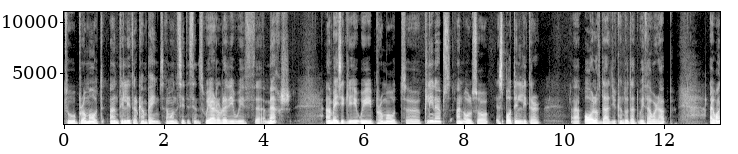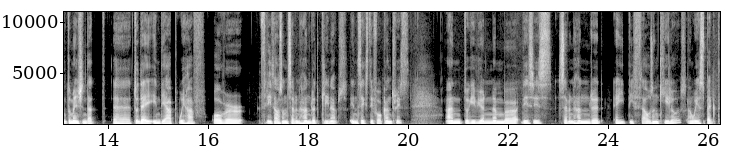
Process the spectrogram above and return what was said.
to promote anti-litter campaigns among citizens. We are already with uh, Mersch, and basically we promote uh, cleanups and also spotting litter. Uh, all of that you can do that with our app. I want to mention that uh, today in the app we have over 3,700 cleanups in 64 countries. And to give you a number, this is 780,000 kilos, and we expect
